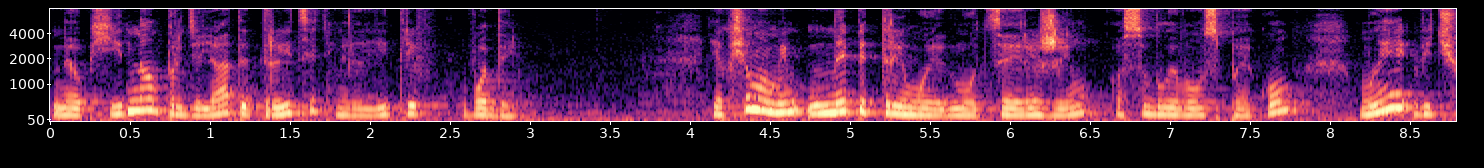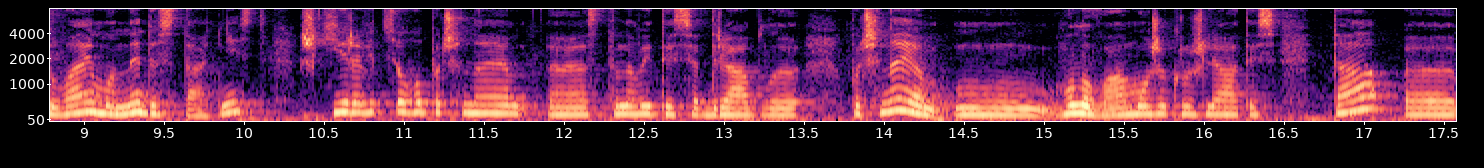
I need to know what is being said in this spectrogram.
необхідно приділяти 30 мл води. Якщо ми не підтримуємо цей режим, особливо у спеку, ми відчуваємо недостатність, шкіра від цього починає е, становитися дряблою, починає голова може кружлятись, та е,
